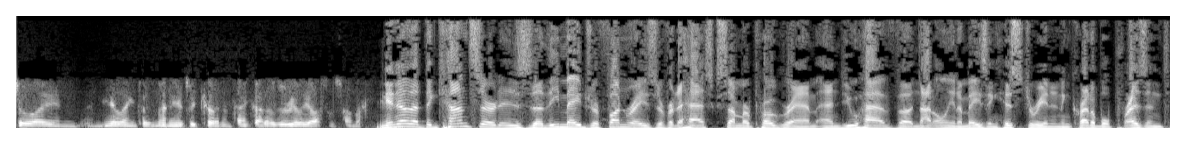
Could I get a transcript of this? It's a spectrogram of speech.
joy and, and healing to as many as we could. And thank God, it was a really awesome summer. You know that the concert is uh, the major fundraiser for the HASC Summer Program, and you have uh, not only an amazing history and an incredible present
